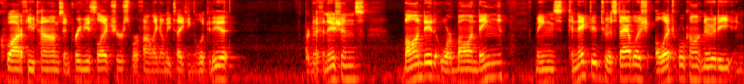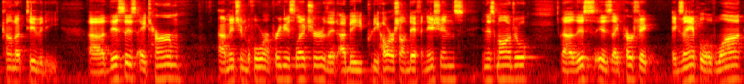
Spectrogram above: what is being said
quite a few times in previous lectures. We're finally going to be taking a look at it. Our definitions, bonded or bonding means connected to establish electrical continuity and conductivity. Uh, this is a term I mentioned before in a previous lecture that I'd be pretty harsh on definitions in this module. Uh, this is a perfect example of why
